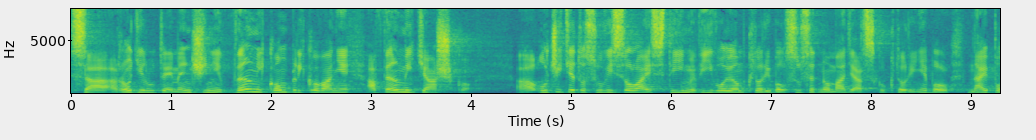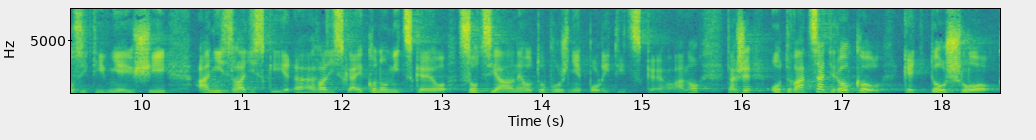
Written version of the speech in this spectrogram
sa rodil u tej menšiny veľmi komplikovane a veľmi ťažko. A určite to súviselo aj s tým vývojom, ktorý bol v susednom Maďarsku, ktorý nebol najpozitívnejší ani z hľadiska, hľadiska ekonomického, sociálneho, to božne politického. Ano? Takže o 20 rokov, keď došlo k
